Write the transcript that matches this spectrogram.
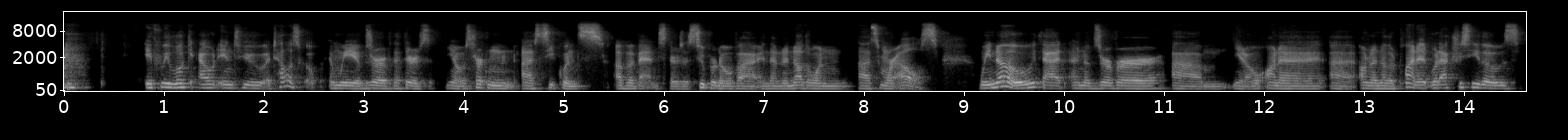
if we look out into a telescope and we observe that there's you know a certain uh, sequence of events, there's a supernova and then another one uh, somewhere else, we know that an observer um, you know on a uh, on another planet would actually see those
